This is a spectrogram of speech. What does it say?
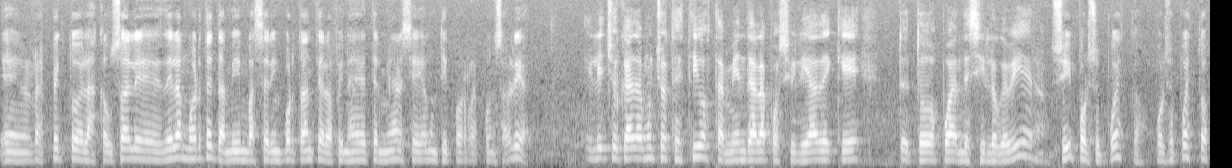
eh, respecto de las causales de la muerte, también va a ser importante a los fines de determinar si hay algún tipo de responsabilidad. El hecho de que haya muchos testigos también da la posibilidad de que todos puedan decir lo que vieron. Sí, por supuesto, por supuesto.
